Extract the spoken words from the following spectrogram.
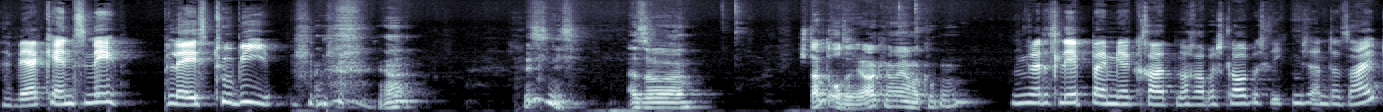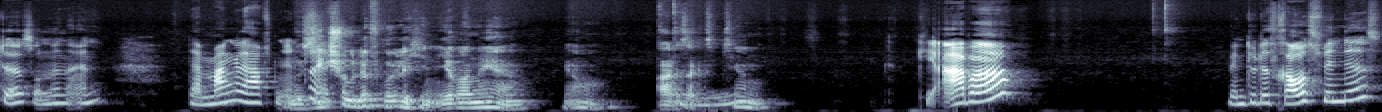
wer kennt's nicht? Place to be. ja. Weiß ich nicht. Also, Standorte, ja, können wir ja mal gucken. Ja, das lebt bei mir gerade noch, aber ich glaube, es liegt nicht an der Seite, sondern an der mangelhaften Musikschule Internetverbindung. Fröhlich in ihrer Nähe. Ja. Alles Mhm. akzeptieren. Okay, aber wenn du das rausfindest,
